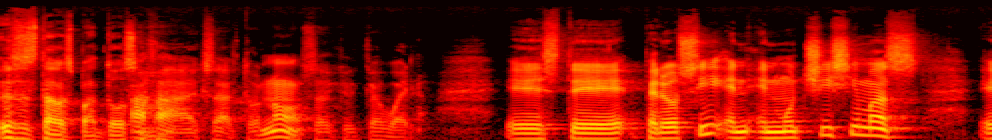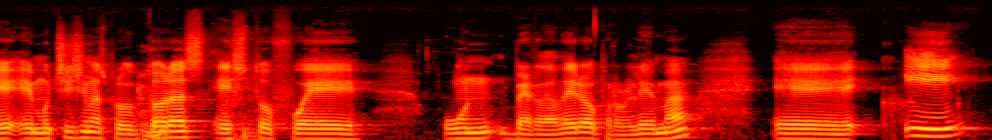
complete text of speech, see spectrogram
Eso estaba espantoso. Ajá, exacto, ¿no? O sea, qué, qué bueno. Este, pero sí, en, en muchísimas, eh, en muchísimas productoras esto fue un verdadero problema. eh, y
